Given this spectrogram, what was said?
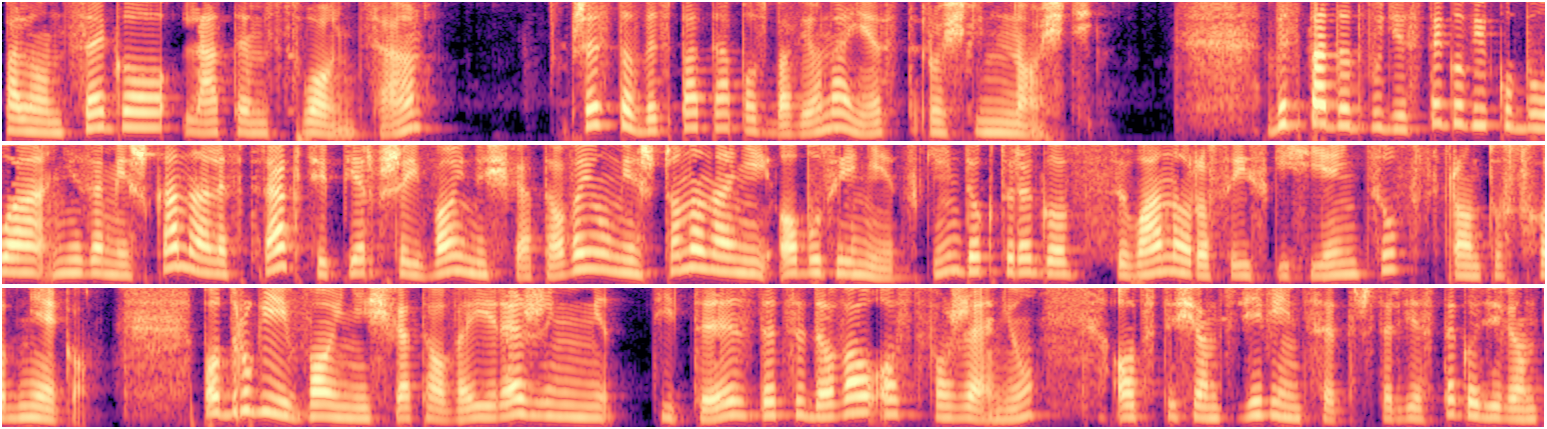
palącego latem słońca. Przez to wyspa ta pozbawiona jest roślinności. Wyspa do XX wieku była niezamieszkana, ale w trakcie I wojny światowej umieszczono na niej obóz jeniecki, do którego zsyłano rosyjskich jeńców z frontu wschodniego. Po II wojnie światowej reżim Tity zdecydował o stworzeniu od 1949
